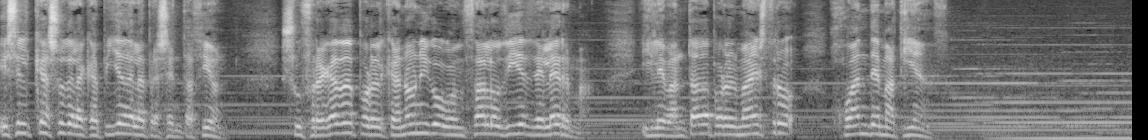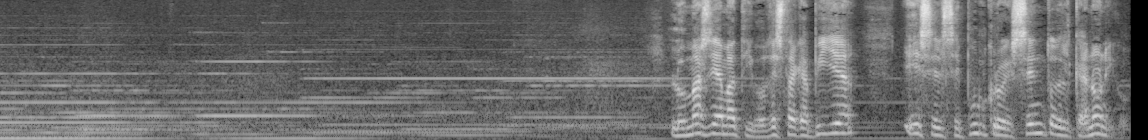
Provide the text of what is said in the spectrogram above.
Es el caso de la capilla de la Presentación, sufragada por el canónigo Gonzalo Díez de Lerma y levantada por el maestro Juan de Matienzo. Lo más llamativo de esta capilla es el sepulcro exento del canónigo,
